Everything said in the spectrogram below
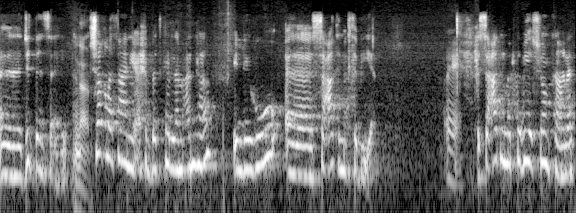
آه، جدا سهل نعم. شغلة ثانية أحب أتكلم عنها اللي هو آه، الساعات المكتبية أيه. الساعات المكتبية شلون كانت؟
